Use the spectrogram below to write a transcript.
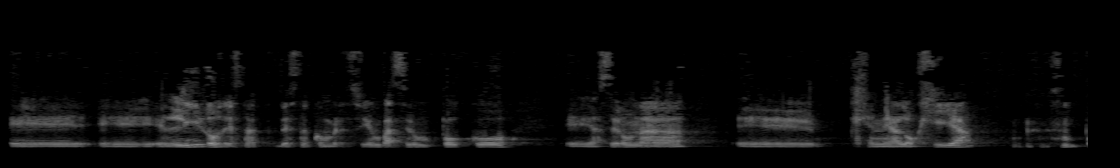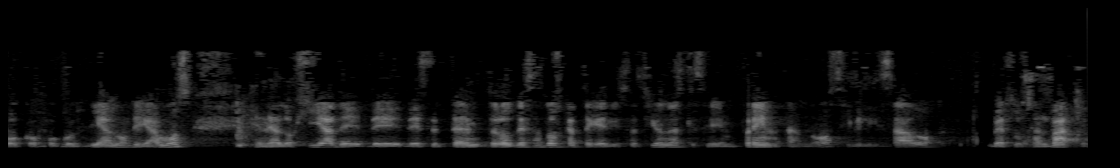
eh, eh, el hilo de esta, de esta conversación va a ser un poco eh, hacer una genealogía, un poco Foucaultiano, digamos, genealogía de, de, de, este de, de, esas dos categorizaciones que se enfrentan, ¿no? Civilizado versus salvaje.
